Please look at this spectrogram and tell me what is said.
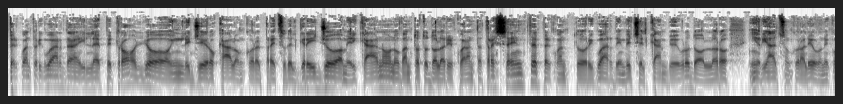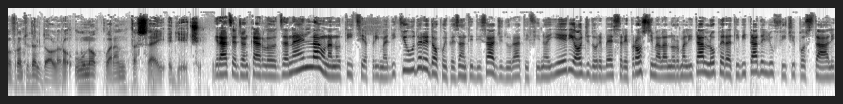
Per quanto riguarda il petrolio, in leggero calo ancora il prezzo del greggio americano, 98 dollari e 43 cent. Per quanto riguarda invece il cambio euro-dollaro, in rialzo ancora l'euro nei confronti del dollaro, 1,46,10. Grazie a Giancarlo Zanella. Una notizia prima di chiudere. Dopo i pesanti disagi durati fino a ieri, oggi dovrebbe essere prossima alla normalità l'operatività degli uffici postali,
